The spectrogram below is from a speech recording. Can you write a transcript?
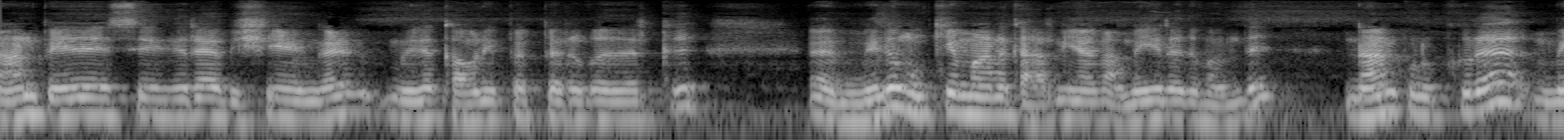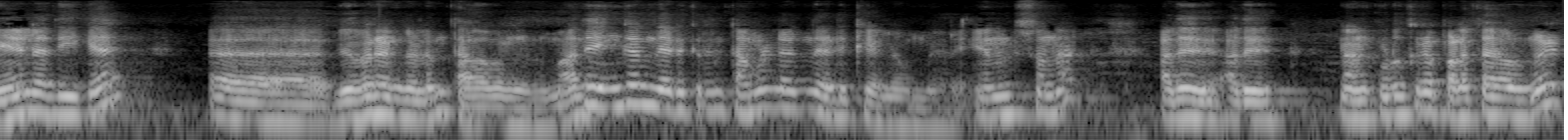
நான் பேசுகிற விஷயங்கள் மிக கவனிப்பை பெறுவதற்கு மிக முக்கியமான காரணியாக அமைகிறது வந்து நான் கொடுக்குற மேலதிக விவரங்களும் தகவல்களும். அது எங்கேருந்து எடுக்கிறேன் தமிழ்லேருந்து எடுக்க எடுக்கல உண்மையில. என்னன்னு சொன்னால் அது அது நான் கொடுக்குற பல தகவல்கள்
